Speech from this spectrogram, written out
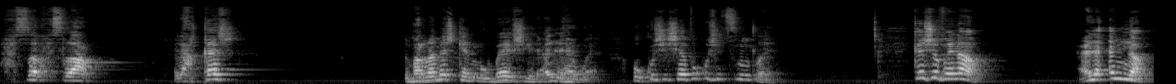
حصل حصلة. لحقاش البرنامج كان مباشر على الهواء وكلشي شافو وكلشي تصنت ليه. كنشوف هنا على أن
